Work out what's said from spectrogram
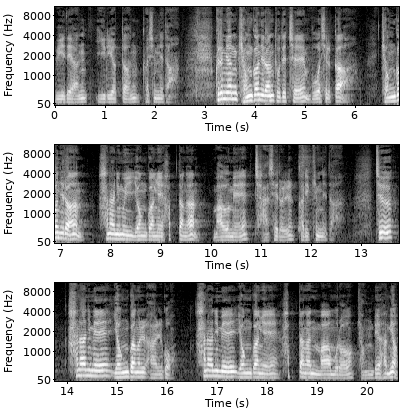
위대한 일이었던 것입니다. 그러면 경건이란 도대체 무엇일까? 경건이란 하나님의 영광에 합당한 마음의 자세를 가리킵니다. 즉, 하나님의 영광을 알고 하나님의 영광에 합당한 마음으로 경배하며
